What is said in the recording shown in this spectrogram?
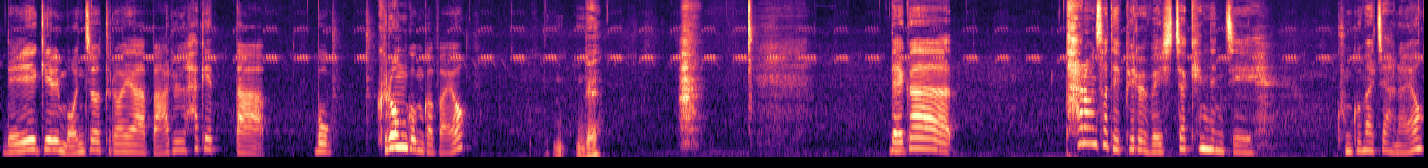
내 얘기를 먼저 들어야 말을 하겠다. 뭐 그런 건가 봐요. 네? 내가 탈원서 대피를 왜 시작했는지 궁금하지 않아요?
